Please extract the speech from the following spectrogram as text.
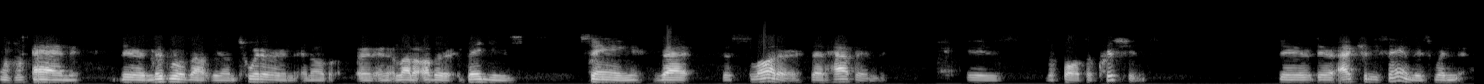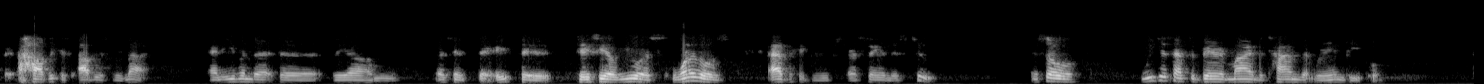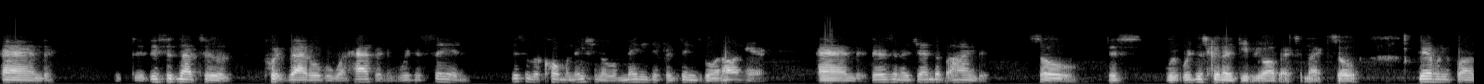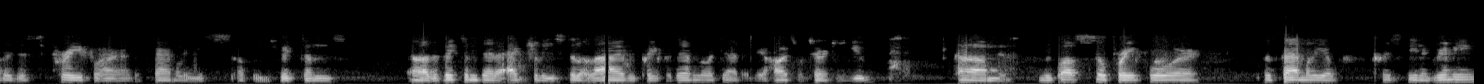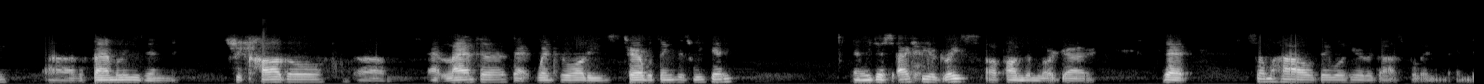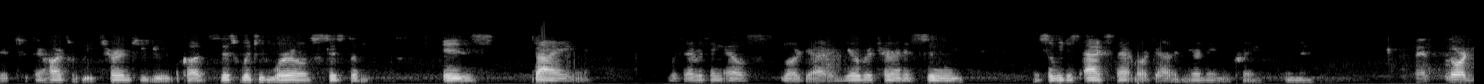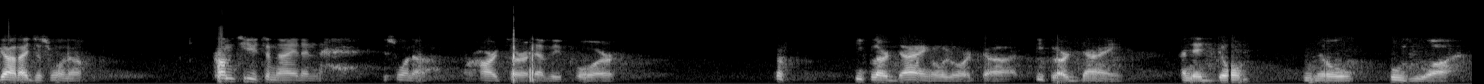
Mm-hmm. And there are liberals out there on Twitter and, and, all the, and, a lot of other venues saying that the slaughter that happened is the fault of Christians they're they're actually saying this when it's obviously not. And even the the the um let's say the the ACLU or one of those advocate groups are saying this too. And so we just have to bear in mind the time that we're in, people. And th- this is not to put that over what happened. We're just saying this is a culmination of many different things going on here, and there's an agenda behind it. So just we're, we're just gonna give you all that tonight. So, Heavenly Father, just pray for the families of these victims, uh, the victims that are actually still alive. We pray for them, Lord God, that their hearts will turn to you. Um, we've also prayed for the family of Christina Grimmie, uh, the families in Chicago, um, Atlanta that went through all these terrible things this weekend. And we just ask for your grace upon them, Lord God, that somehow they will hear the gospel and, and their hearts will be turned to you because this wicked world system is dying with everything else, Lord God, and your return is soon. And so we just ask that, Lord God, in your name we pray. Amen. And Lord God, I just want to come to you tonight and just want to, our hearts are heavy for people are dying, oh Lord God. People are dying and they don't know who you are.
